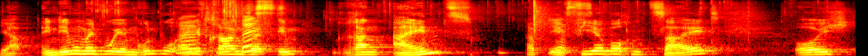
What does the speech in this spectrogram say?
Ja, in dem Moment, wo ihr im Grundbuch Läuft eingetragen seid, im Rang 1, habt ihr Yes. vier Wochen Zeit, euch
